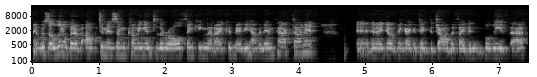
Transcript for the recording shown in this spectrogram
it was a little bit of optimism coming into the role thinking that i could maybe have an impact on it and i don't think i could take the job if i didn't believe that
